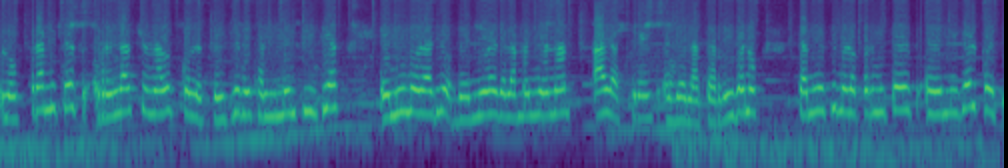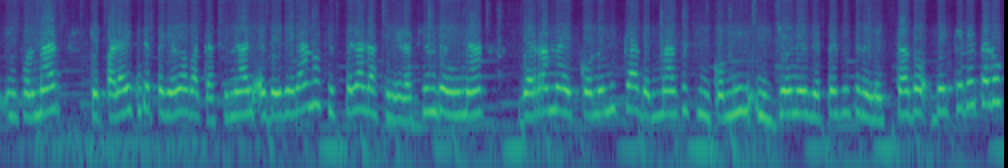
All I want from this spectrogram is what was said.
los trámites relacionados con las pensiones alimenticias en un horario de 9 de la mañana a las 3 de la tarde. Bueno, también, si me lo permites, eh, Miguel, pues informar que para este periodo vacacional de verano se espera la generación de una derrama económica de más de 5 mil millones de pesos en el estado de Querétaro.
